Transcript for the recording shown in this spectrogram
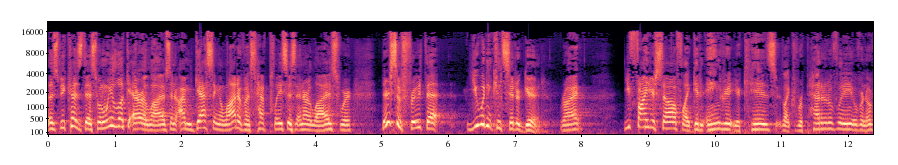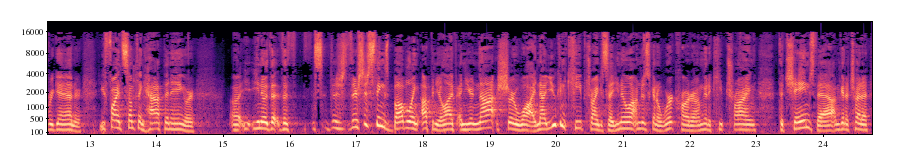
It's because this, when we look at our lives, and I'm guessing a lot of us have places in our lives where there's some fruit that you wouldn't consider good, right? You find yourself like getting angry at your kids like repetitively over and over again, or you find something happening, or uh, you, know the, the there's, there's just things bubbling up in your life and you're not sure why. Now, you can keep trying to say, you know what, I'm just going to work harder. I'm going to keep trying to change that. I'm going to try to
